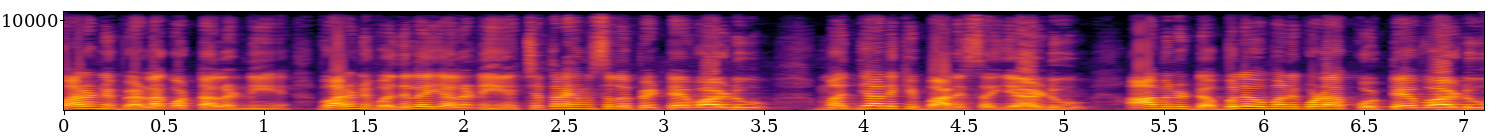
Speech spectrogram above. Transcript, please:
వారిని వెళ్ళగొట్టాలని వారిని వదిలేయాలని చిత్రహింసలు పెట్టేవాడు. మద్యానికి బానిసయ్యాడు. ఆమెను డబ్బులు ఇవ్వమని కూడా కొట్టేవాడు.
